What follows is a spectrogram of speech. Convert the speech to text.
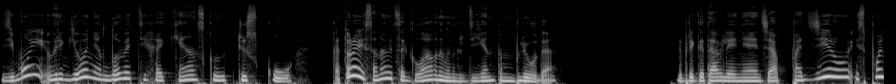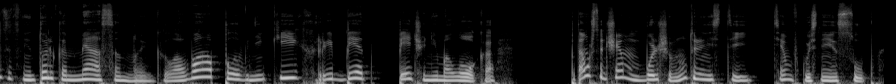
Зимой в регионе ловят тихоокеанскую треску, которая становится главным ингредиентом блюда. Для приготовления дяппадзиру используется не только мясо, но и голова, плавники, хребет, печень и молоко, потому что чем больше внутренностей, тем вкуснее суп –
